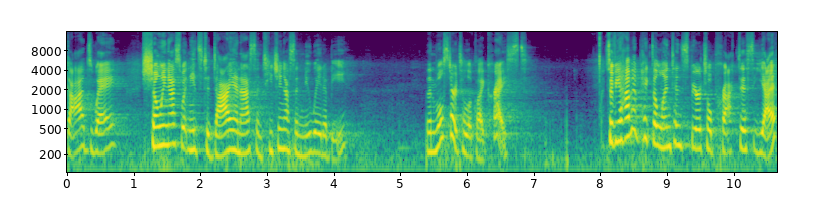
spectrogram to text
God's way, showing us what needs to die in us and teaching us a new way to be, then we'll start to look like Christ. So, if you haven't picked a Lenten spiritual practice yet,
